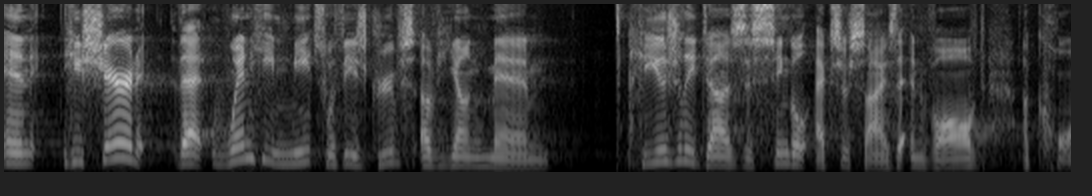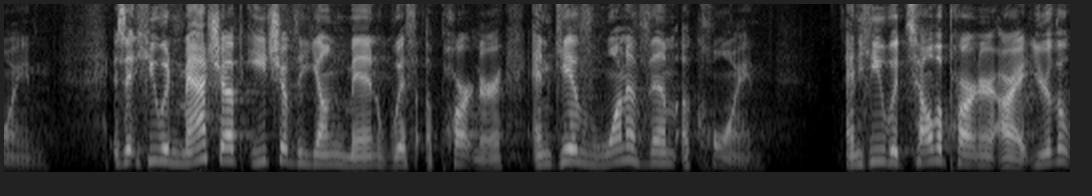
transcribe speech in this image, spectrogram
And he shared that when he meets with these groups of young men, he usually does this single exercise that involved a coin. Is that he would match up each of the young men with a partner and give one of them a coin. And he would tell the partner, all right, you're the,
